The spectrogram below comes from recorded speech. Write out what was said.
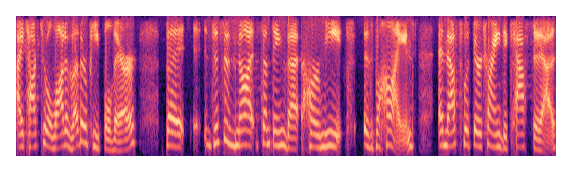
I talked to a lot of other people there, but this is not something that Harmeet is behind, and that's what they're trying to cast it as.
